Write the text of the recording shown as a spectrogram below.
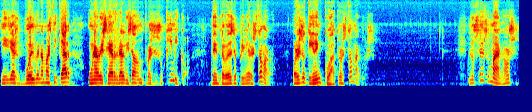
y ellas vuelven a masticar una vez se ha realizado un proceso químico dentro de ese primer estómago. Por eso tienen cuatro estómagos. Los seres humanos,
